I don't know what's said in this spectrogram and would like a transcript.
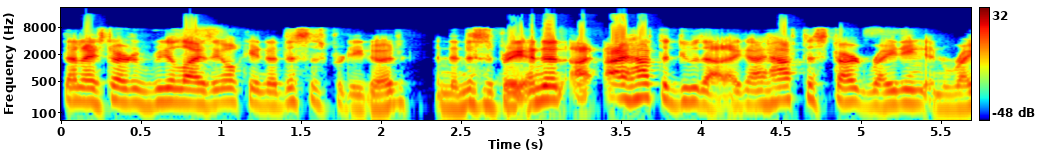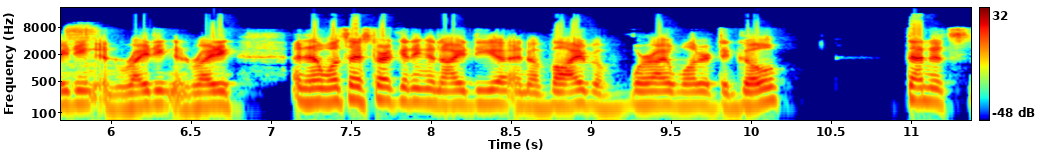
then I started realizing, okay, now this is pretty good, and then this is pretty, and then I, I have to do that. Like I have to start writing and writing and writing and writing, and then once I start getting an idea and a vibe of where I wanted to go, then it's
